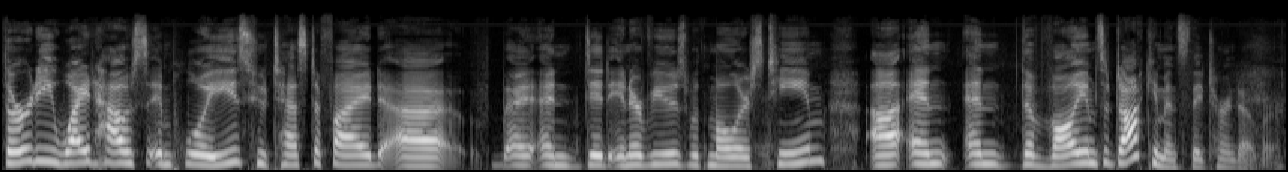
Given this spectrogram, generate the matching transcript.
30 White House employees who testified uh, and did interviews with Mueller's team uh, and, and the volumes of documents they turned over.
